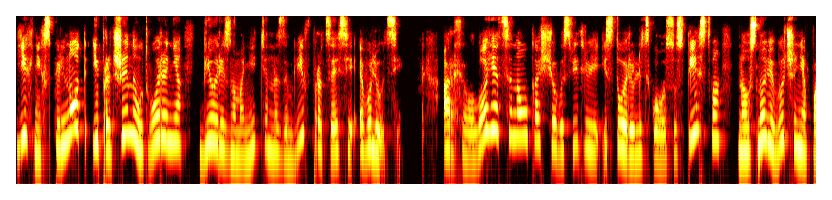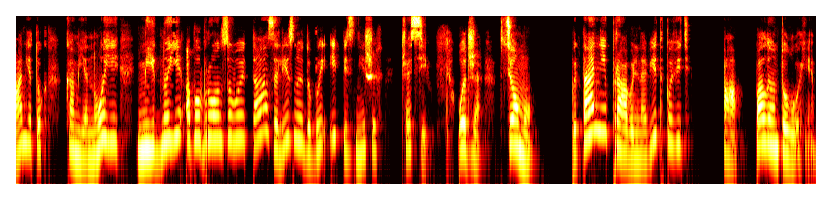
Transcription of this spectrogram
їхніх спільнот і причини утворення біорізноманіття на Землі в процесі еволюції. Археологія це наука, що висвітлює історію людського суспільства на основі вивчення пам'яток кам'яної, мідної або бронзової та залізної доби і пізніших часів. Отже, в цьому питанні правильна відповідь А. Палеонтологія.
